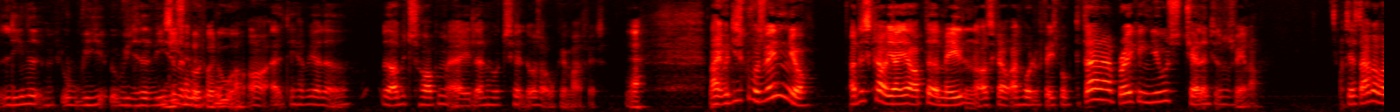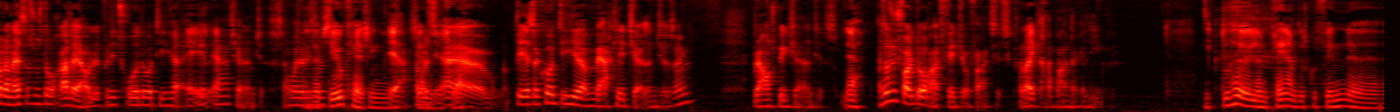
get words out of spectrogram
lignet, vi, vi havde viserne, Viserne på, et ur, og alt det her, vi har lavet. Været oppe i toppen af et eller andet hotel, det var så okay meget fedt. Ja. Nej, men de skulle forsvinde jo. Og det skrev jeg, jeg opdagede mailen og skrev ret hurtigt på Facebook. Der er breaking news, challenges forsvinder. Og til at starte med var der masser, der synes, det var ret ærgerligt, for de troede, det var de her ALR challenges. Så var det Altså ligesom, geocaching ja, så var det, ja, det er så kun de her mærkelige challenges, ikke? Groundspeak challenges. ja. Og så synes folk, det var ret fedt jo faktisk, for der er ikke ret mange, der kan lide dem. Du havde jo en plan om, at du skulle finde øh,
